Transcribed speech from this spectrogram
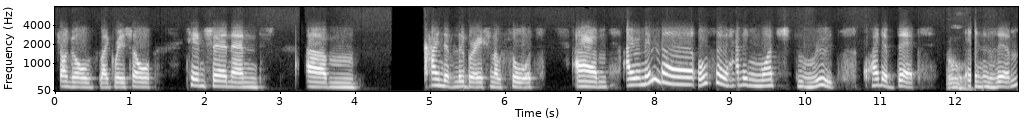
struggles like racial tension and um, kind of liberation of sorts. Um, I remember also having watched Roots quite a bit oh. in Zim.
